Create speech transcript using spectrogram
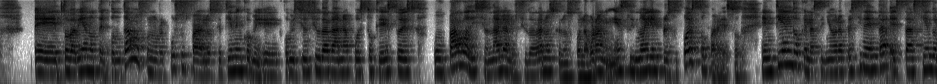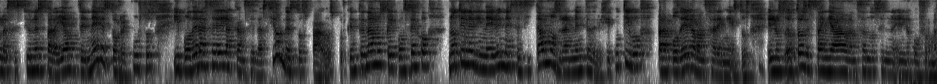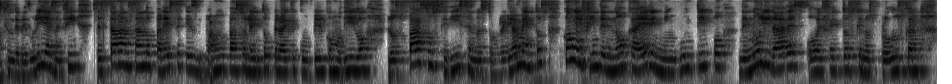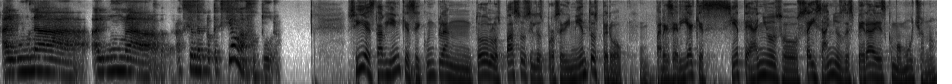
eh, todavía no te contamos con los recursos para los que tienen eh, comisión ciudadana, puesto que esto es un pago adicional a los ciudadanos que nos colaboran en esto y no hay el presupuesto para eso. Entiendo que la señora presidenta está haciendo las gestiones para ya obtener estos recursos y poder hacer la cancelación de estos pagos, porque entendamos que el Consejo no tiene dinero y necesitamos realmente del Ejecutivo para poder avanzar en estos. En los otros están ya avanzándose en, en la conformación de vedurías, en fin, se está avanzando parece que es a un paso lento, pero hay que cumplir, como digo, los pasos que dicen nuestros reglamentos con el fin de no caer en ningún tipo de nulidades o efectos que nos produzcan alguna, alguna acción de protección a futuro. Sí, está bien que se cumplan todos los pasos y los procedimientos, pero parecería que siete años o seis años de espera es como mucho, ¿no?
